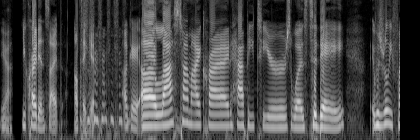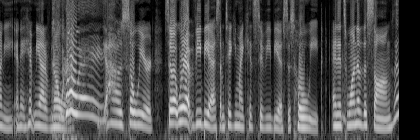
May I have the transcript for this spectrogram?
Yeah. You cried inside. I'll take it. Okay. Uh, last time I cried happy tears was today. It was really funny, and it hit me out of nowhere. No Yeah, it was so weird. So uh, we're at VBS. I'm taking my kids to VBS this whole week, and it's one of the songs. And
